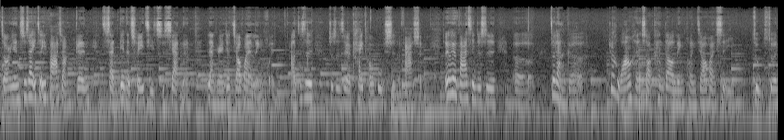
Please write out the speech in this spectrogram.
总而言之，在这一巴掌跟闪电的吹击之下呢，两个人就交换了灵魂。好，这是就是这个开头故事的发生。所以会发现就是呃，这两个就我好像很少看到灵魂交换是以祖孙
